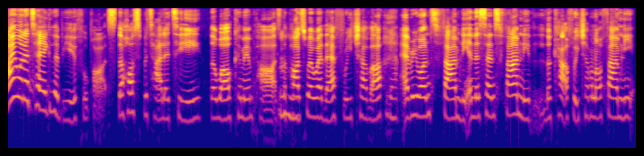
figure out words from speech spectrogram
I want to take the beautiful parts, the hospitality, the welcoming parts, Mhm. the parts where we're there for each other. Yeah. Everyone's family. In the sense, family, look out for each other, not family.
